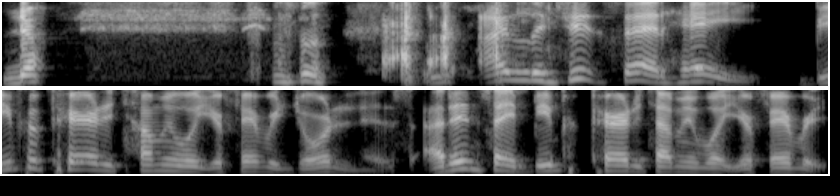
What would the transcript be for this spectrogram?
No. I legit said, "Hey, be prepared to tell me what your favorite Jordan is." I didn't say be prepared to tell me what your favorite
